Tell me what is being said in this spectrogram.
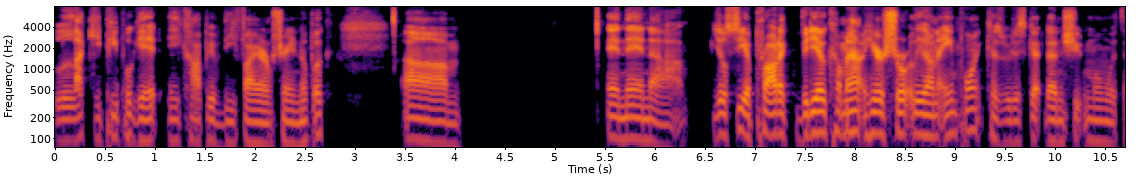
lucky people get a copy of the firearms training notebook. Um, and then uh, you'll see a product video coming out here shortly on Aimpoint because we just got done shooting one with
